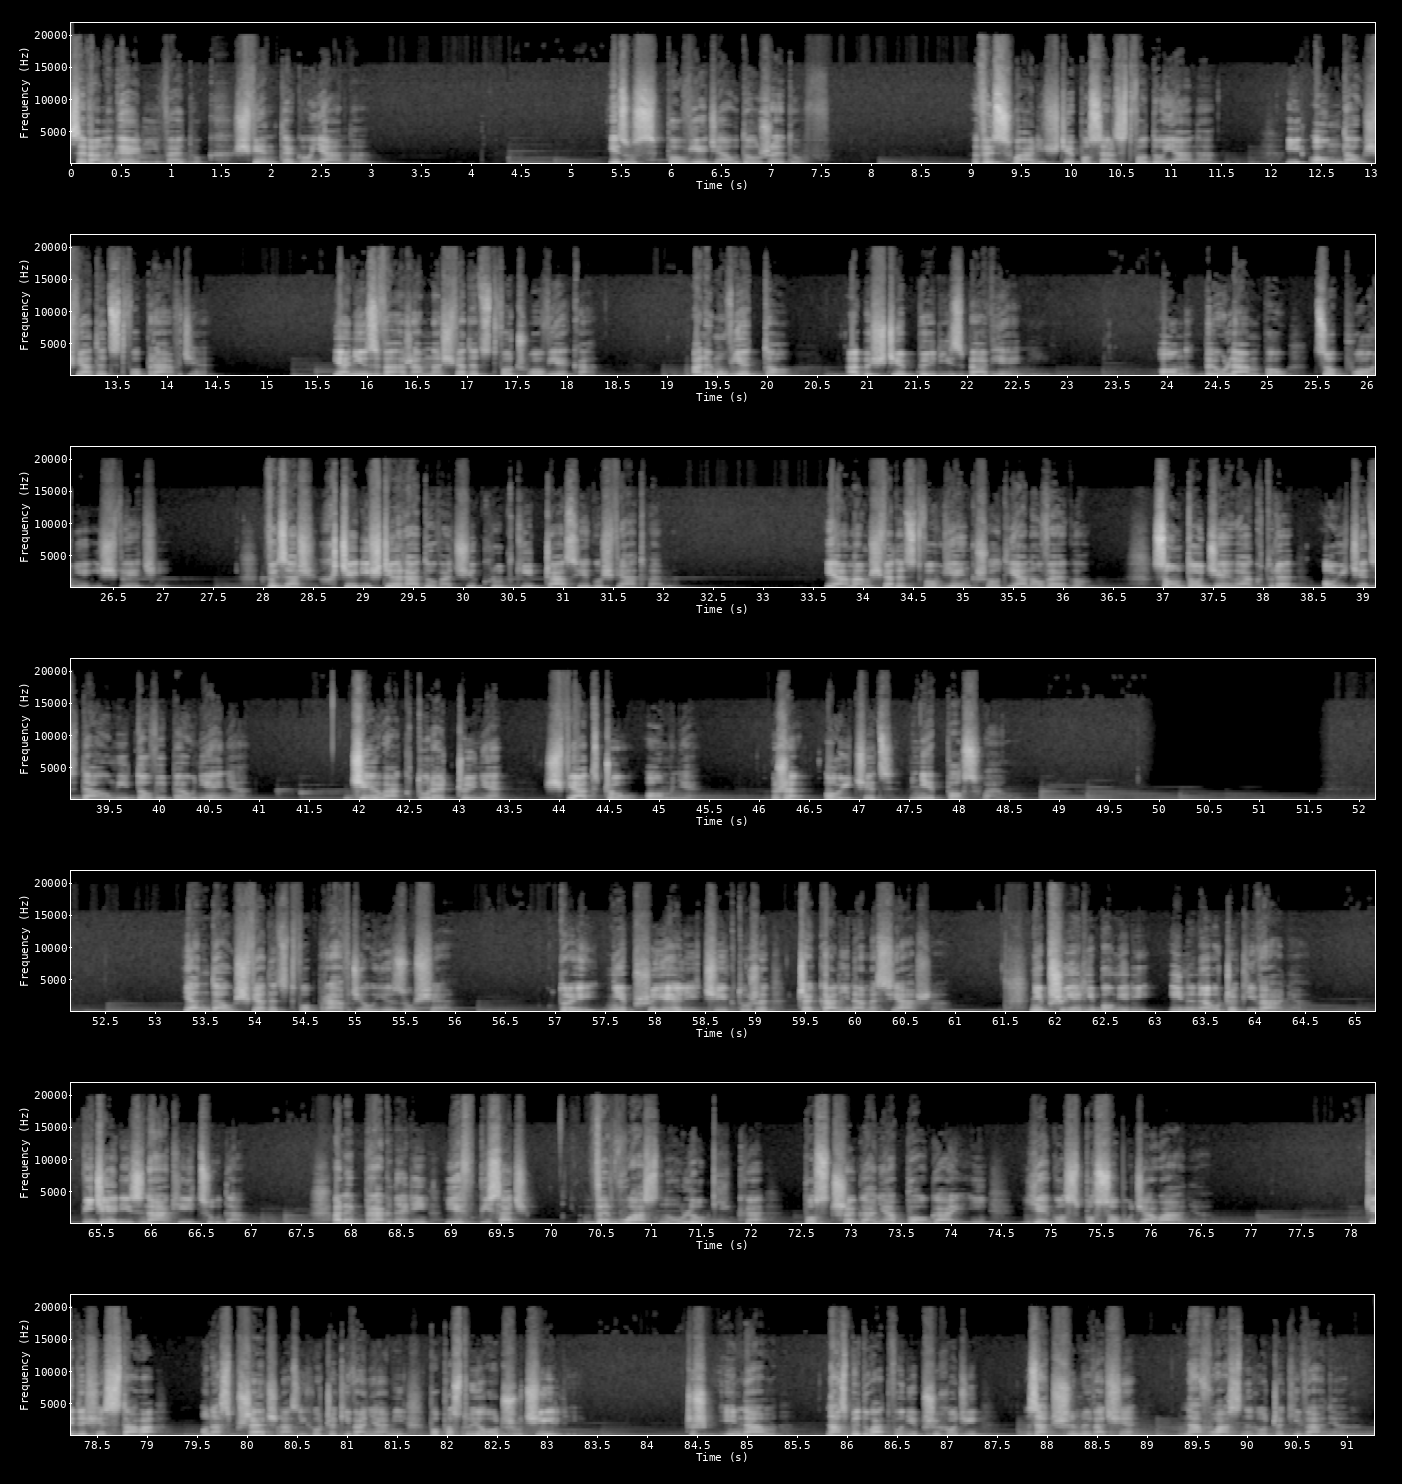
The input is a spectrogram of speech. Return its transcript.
Z Ewangelii według świętego Jana. Jezus powiedział do Żydów: Wysłaliście poselstwo do Jana i on dał świadectwo prawdzie. Ja nie zważam na świadectwo człowieka, ale mówię to, abyście byli zbawieni. On był lampą, co płonie i świeci. Wy zaś chcieliście radować się krótki czas Jego światłem. Ja mam świadectwo większe od Janowego. Są to dzieła, które Ojciec dał mi do wypełnienia. Dzieła, które czynię, świadczą o mnie, że Ojciec mnie posłał. Jan dał świadectwo prawdzie o Jezusie, której nie przyjęli ci, którzy czekali na Mesjasza. Nie przyjęli, bo mieli inne oczekiwania. Widzieli znaki i cuda, ale pragnęli je wpisać we własną logikę postrzegania Boga i Jego sposobu działania. Kiedy się stała ona sprzeczna z ich oczekiwaniami, po prostu ją odrzucili. Czyż i nam nazbyt łatwo nie przychodzi zatrzymywać się na własnych oczekiwaniach?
